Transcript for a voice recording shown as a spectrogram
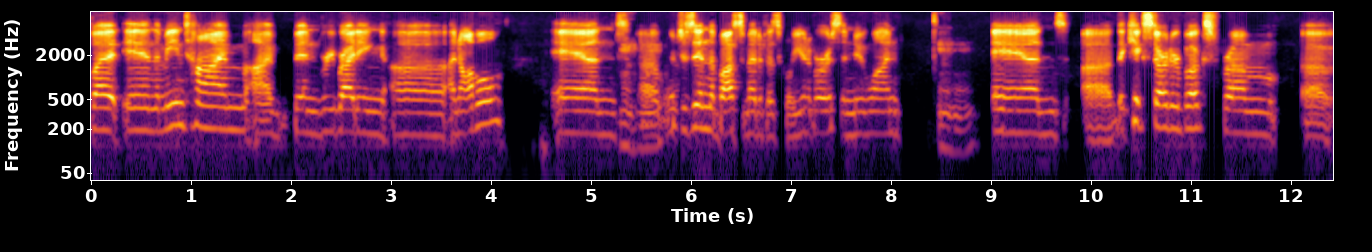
but in the meantime, I've been rewriting uh, a novel, and uh, Mhm. which is in the Boston Metaphysical Universe, a new one, Mhm. and uh, the Kickstarter books from uh,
